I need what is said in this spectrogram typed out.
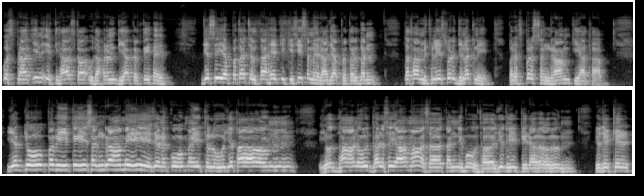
उस प्राचीन इतिहास का उदाहरण दिया करते हैं, जिससे यह पता चलता है कि किसी समय राजा प्रतरदन तथा मिथिलेश्वर जनक ने परस्पर संग्राम किया था। यज्ञोपवीति संग्रामे जनको मैथिलो यथा योद्धानुधर्षयामास तन्निबोध युधिष्ठिर। युधिष्ठिर,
